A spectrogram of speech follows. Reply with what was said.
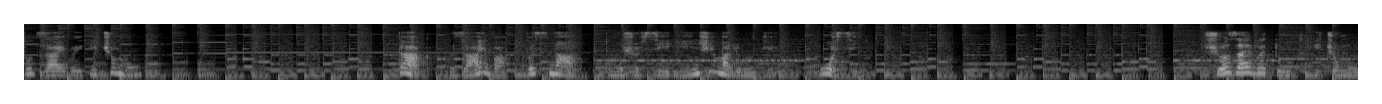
тут зайвий і чому. Так, зайва весна, тому що всі інші малюнки осінь. Що зайве тут і чому?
